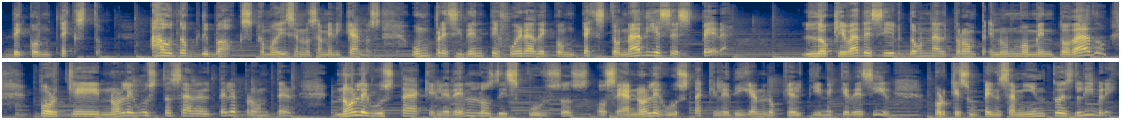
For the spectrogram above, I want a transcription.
de contexto. Out of the box, como dicen los americanos. Un presidente fuera de contexto. Nadie se espera lo que va a decir Donald Trump en un momento dado, porque no le gusta usar el teleprompter, no le gusta que le den los discursos, o sea, no le gusta que le digan lo que él tiene que decir, porque su pensamiento es libre.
